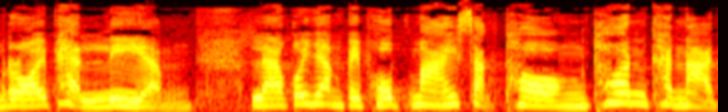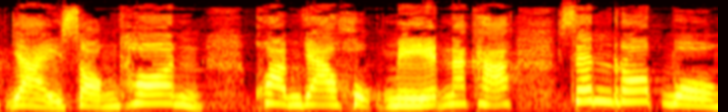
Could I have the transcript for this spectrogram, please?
300 แผ่นเหลี่ยม แล้วก็ยังไปพบไม้สักทองท่อนขนาดใหญ่ 2 ท่อน ความยาว 6 เมตรนะคะ เส้นรอบวง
